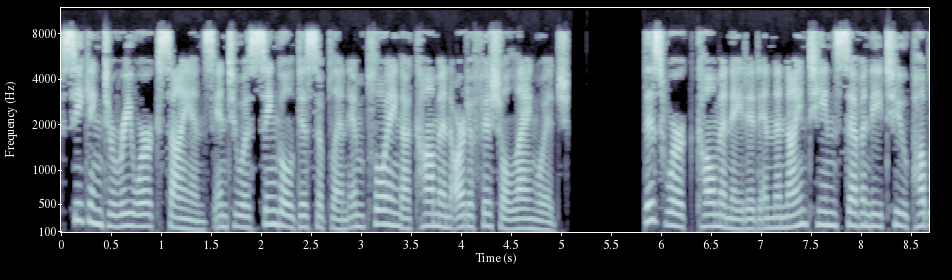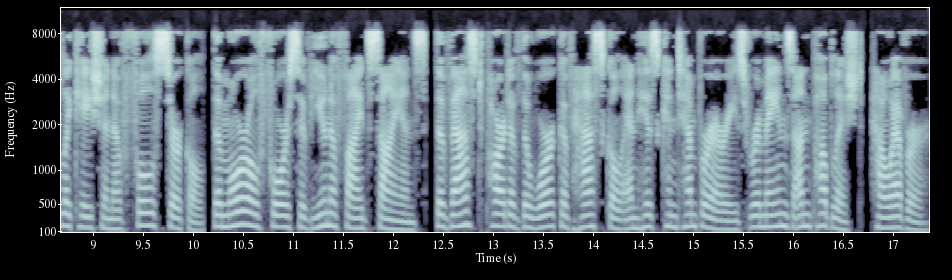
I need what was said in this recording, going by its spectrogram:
seeking to rework science into a single discipline employing a common artificial language. This work culminated in the 1972 publication of Full Circle, The Moral Force of Unified Science. The vast part of the work of Haskell and his contemporaries remains unpublished, however.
